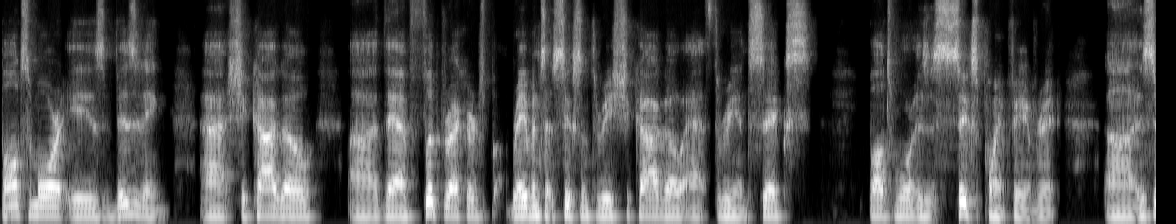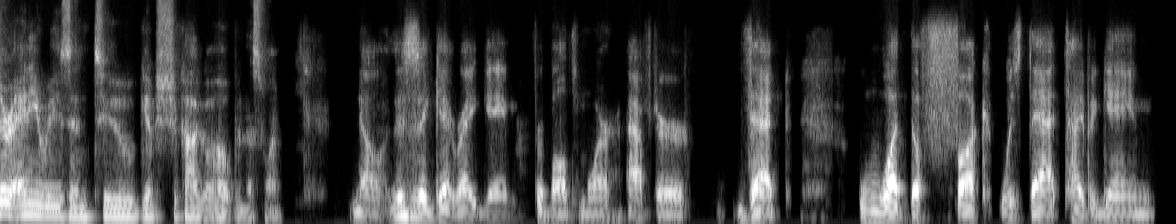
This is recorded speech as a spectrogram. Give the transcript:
Baltimore is visiting uh, Chicago. Uh, they have flipped records. Ravens at six and three, Chicago at three and six. Baltimore is a six point favorite. Uh, is there any reason to give Chicago hope in this one? No, this is a get right game for Baltimore after that. What the fuck was that type of game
